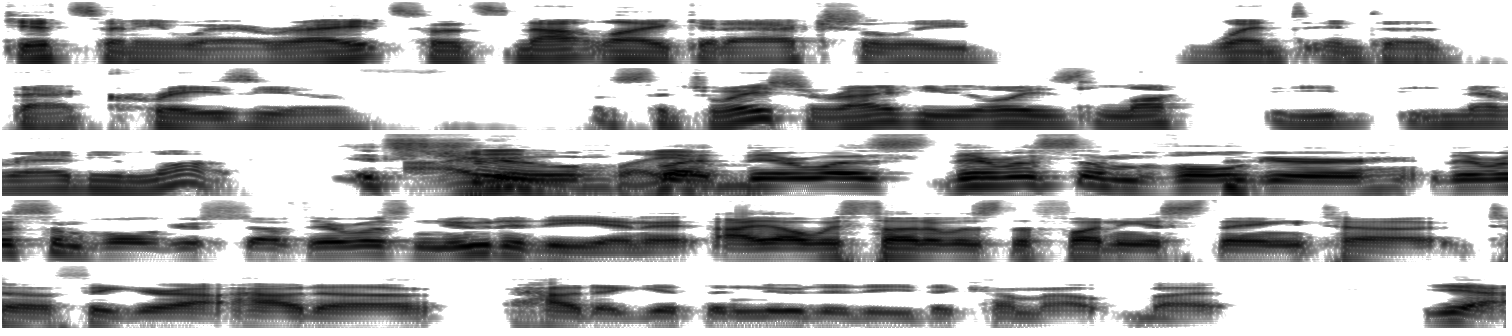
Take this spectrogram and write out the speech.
gets anywhere, right? So it's not like it actually went into that crazy of a situation, right? He always luck. He he never had any luck. It's true, but 'em. there was there was some vulgar there was some vulgar stuff. There was nudity in it. I always thought it was the funniest thing to to figure out how to how to get the nudity to come out. But yeah,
